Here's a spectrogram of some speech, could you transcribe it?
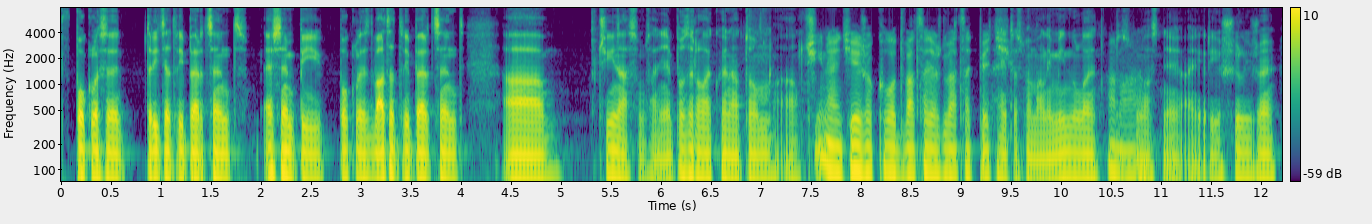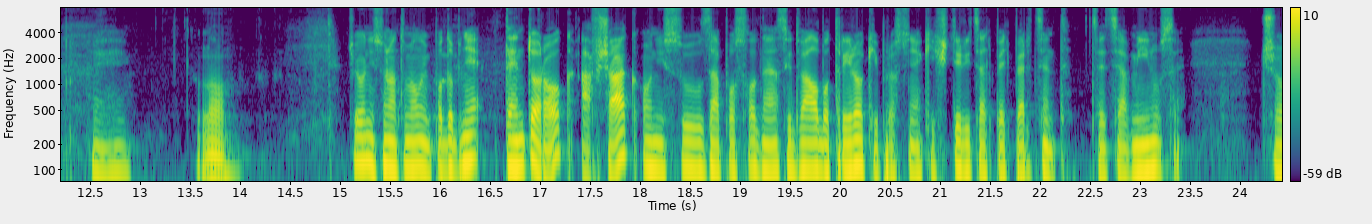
v poklese 33%, S&P pokles 23% a Čína som sa nepozeral, ako je na tom. A... Čína je tiež okolo 20 až 25. Hej, to sme mali minule, ano. to sme vlastne aj riešili, že... Hej, hej. No. Čiže oni sú na tom veľmi podobne tento rok, avšak oni sú za posledné asi 2 alebo 3 roky proste nejakých 45% cca v mínuse. Čo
